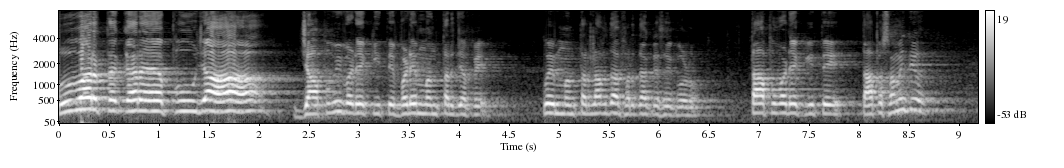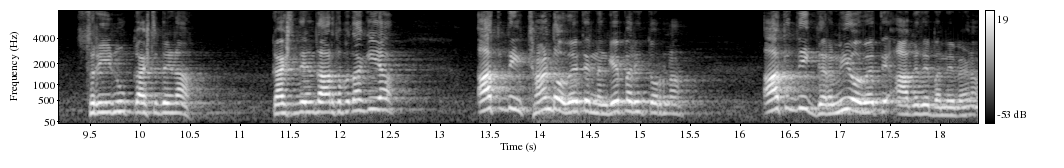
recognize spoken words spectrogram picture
ਵਰਤ ਕਰੇ ਪੂਜਾ। ਜਪ ਵੀ ਬੜੇ ਕੀਤੇ, ਬੜੇ ਮੰਤਰ ਜਪੇ। ਕੋਈ ਮੰਤਰ ਲੱਭਦਾ ਫਿਰਦਾ ਕਿਸੇ ਕੋਲੋਂ? ਤਪ ਬੜੇ ਕੀਤੇ। ਤਪ ਸਮਝਦੇ ਹੋ? ਸਰੀਰ ਨੂੰ ਕਸ਼ਟ ਦੇਣਾ। ਕਸ਼ਟ ਦੇਣ ਦਾ ਅਰਥ ਪਤਾ ਕੀ ਆ? ਅੱਤ ਦੀ ਠੰਡ ਹੋਵੇ ਤੇ ਨੰਗੇ ਪੈਰੀ ਤੁਰਨਾ। ਅੱਤ ਦੀ ਗਰਮੀ ਹੋਵੇ ਤੇ ਅੱਗ ਦੇ ਬੰਨੇ ਬਹਿਣਾ।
